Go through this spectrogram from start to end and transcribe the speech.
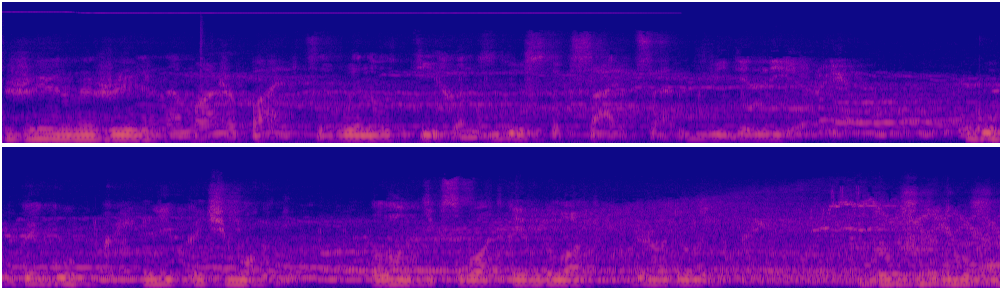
Жирно-жирно, мажа пальцы, вынул Тихон сгусток сальца в виде лиры. Губкой-губкой липко чмокнул, ломтик с водкой в глотку, рот улыбкой. Душно-душно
